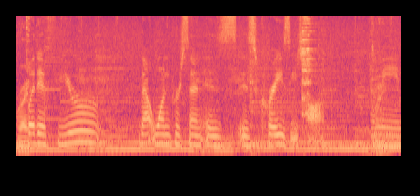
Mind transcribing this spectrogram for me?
Right. But if you're, that 1% is, is crazy talk, I mean,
